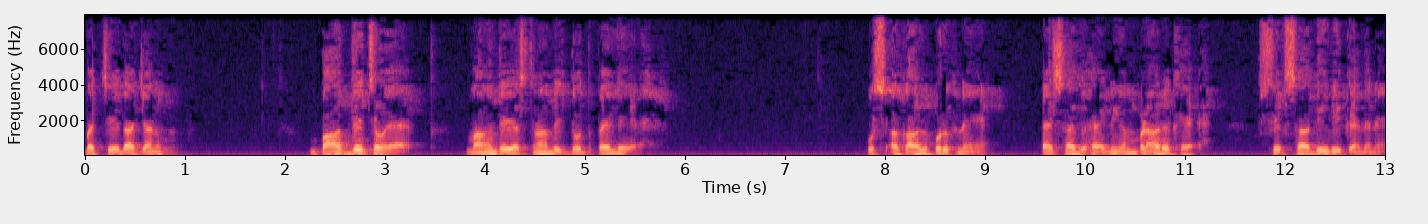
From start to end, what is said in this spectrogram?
ਬੱਚੇ ਦਾ ਜਨਮ ਬਾਅਦ ਵਿੱਚ ਹੋਇਆ ਹੈ। ਮਾਂ ਦੇ ਅਸਤਰਾਂ ਵਿੱਚ ਦੁੱਧ ਪਹਿਲੇ ਹੈ। ਉਸ ਅਕਾਲ ਪੁਰਖ ਨੇ ਐਸਾ ਜੋ ਹੈ ਨਿਯਮ ਬਣਾ ਰੱਖਿਆ ਹੈ ਸਿੱਖ ਸਾਦੀ ਵੀ ਕਹਿੰਦੇ ਨੇ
